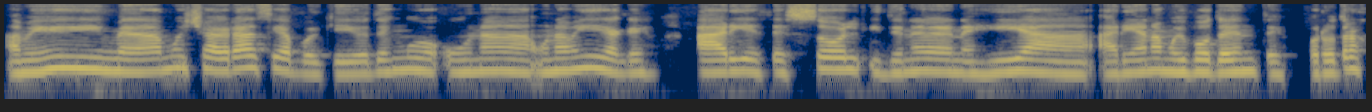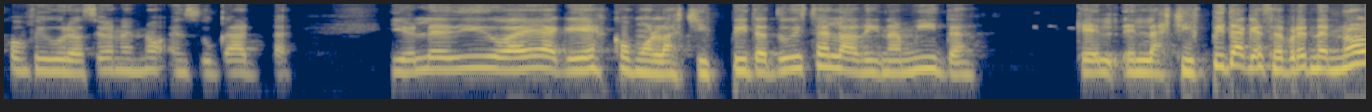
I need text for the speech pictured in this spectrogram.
A mí me da mucha gracia porque yo tengo una, una amiga que es Aries de Sol y tiene la energía ariana muy potente por otras configuraciones, ¿no? En su carta. Y yo le digo a ella que ella es como la chispita, ¿tuviste la dinamita? que las chispitas que se prenden, no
